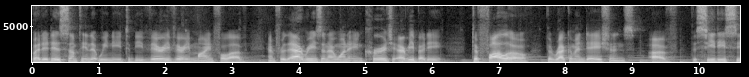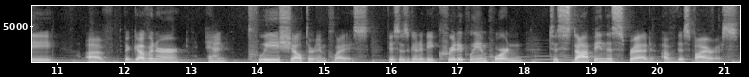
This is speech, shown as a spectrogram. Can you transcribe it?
but it is something that we need to be very, very mindful of. And for that reason, I want to encourage everybody to follow the recommendations of the CDC, of the governor, and please shelter in place. This is going to be critically important to stopping the spread of this virus.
